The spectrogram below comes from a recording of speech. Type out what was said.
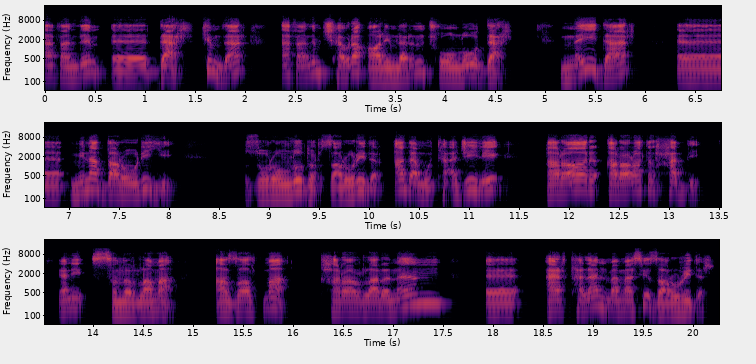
efendim e, der. Kim der? Efendim çevre alimlerinin çoğunluğu der. Neyi der? E, Mina daruriyi. Zorunludur, zaruridir. Ademu te'cili karar, kararatul haddi. Yani sınırlama, azaltma kararlarının e, ertelenmemesi zaruridir.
